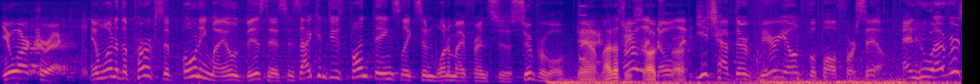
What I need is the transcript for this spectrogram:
You are correct. And one of the perks of owning my own business is I can do fun things like send one of my friends to the Super Bowl. Damn, that actually Harlan sucks, bro. Each have their very own football for sale. And whoever's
